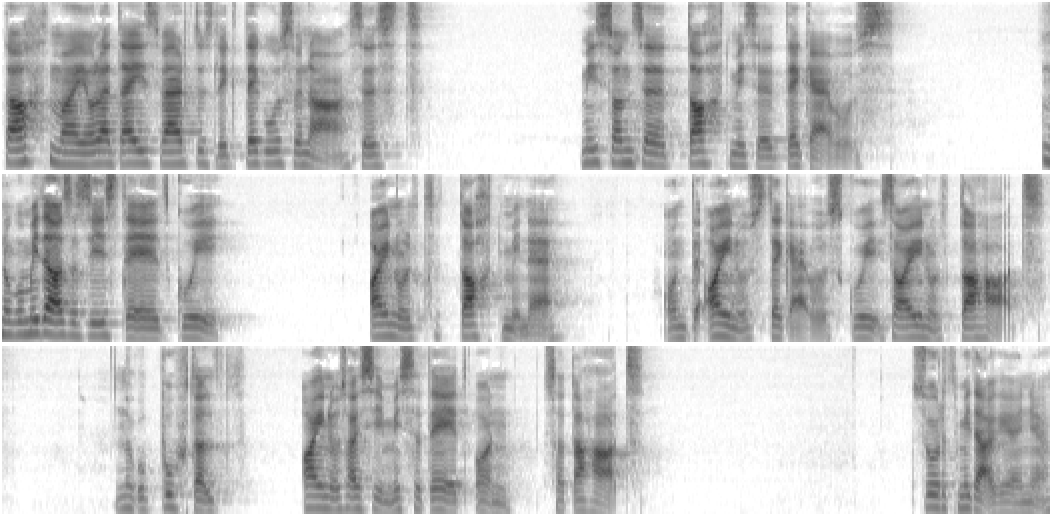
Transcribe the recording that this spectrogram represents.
tahtma ei ole täisväärtuslik tegusõna, sest mis on see tahtmise tegevus? Nagu mida sa siis teed, kui ainult tahtmine on te ainus tegevus, kui sa ainult tahad? nagu puhtalt ainus asi, mis sa teed, on, sa tahad. suurt midagi, on ju.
